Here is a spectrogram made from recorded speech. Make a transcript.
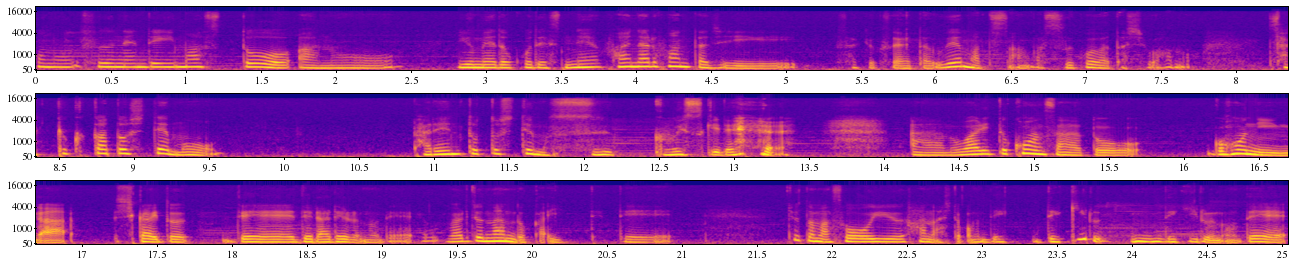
この数年で言いますとあの有名どこですね「ファイナルファンタジー」作曲された植松さんがすごい私はあの作曲家としてもタレントとしてもすっごい好きで あの割とコンサートご本人が司会とで出られるので割と何度か行っててちょっとまあそういう話とかもできるできるので、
